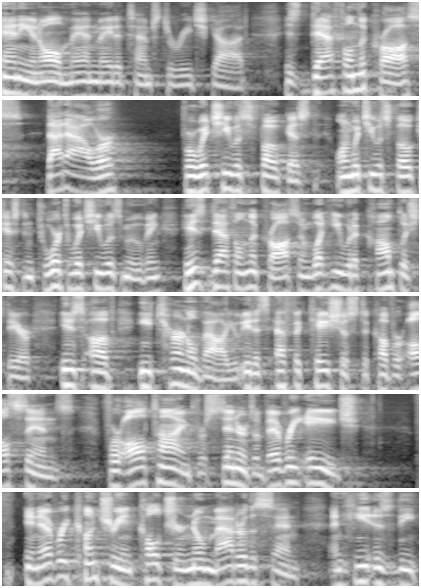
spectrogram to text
any and all man made attempts to reach God. His death on the cross, that hour for which he was focused, on which he was focused and towards which he was moving, his death on the cross and what he would accomplish there is of eternal value. It is efficacious to cover all sins for all time, for sinners of every age in every country and culture, no matter the sin. And He is the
